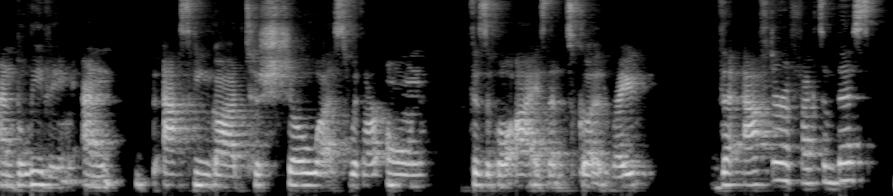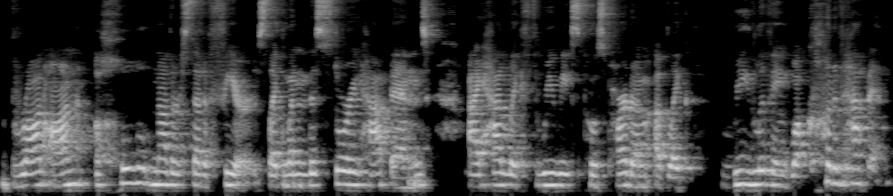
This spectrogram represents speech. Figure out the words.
and believing and asking God to show us with our own physical eyes that it's good, right? The after effects of this brought on a whole nother set of fears. Like when this story happened, I had like three weeks postpartum of like reliving what could have happened.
